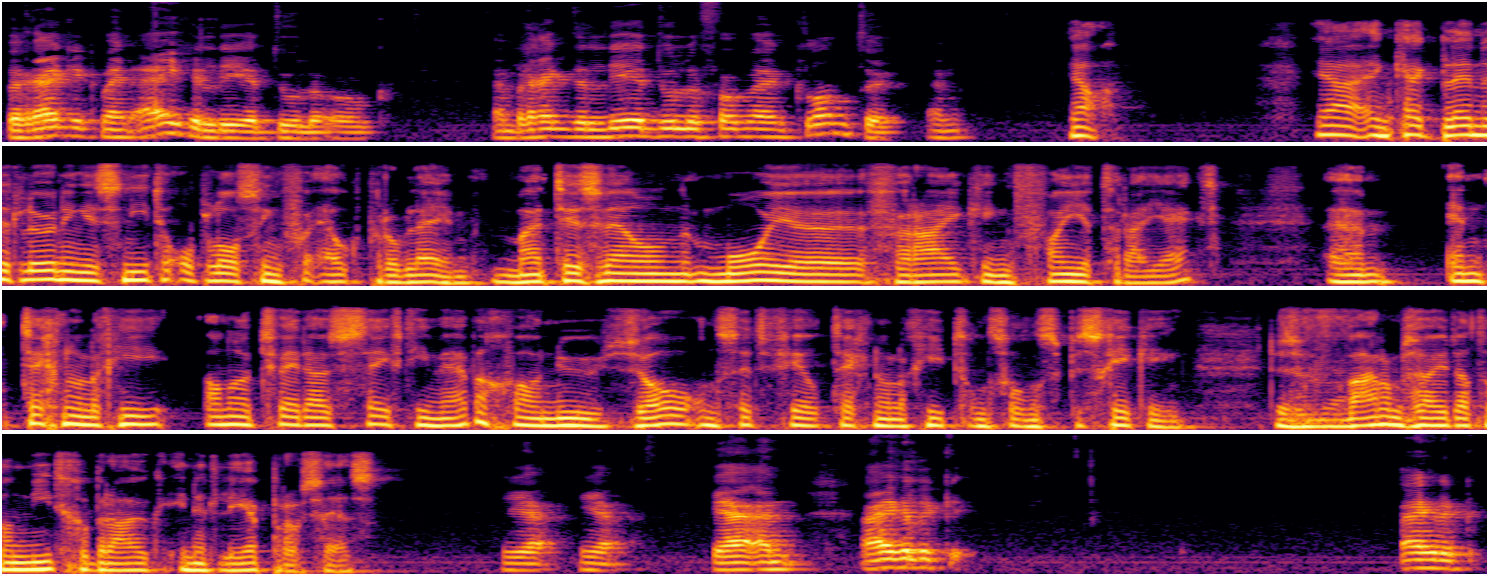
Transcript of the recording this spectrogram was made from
Bereik ik mijn eigen leerdoelen ook? En bereik de leerdoelen van mijn klanten? En... Ja. Ja, en kijk, blended learning is niet de oplossing voor elk probleem. Maar het is wel een mooie verrijking van je traject. Ehm, en technologie, anno 2017, we hebben gewoon nu zo ontzettend veel technologie tot onze beschikking. Dus waarom zou je dat dan niet gebruiken in het leerproces? Ja, ja. Ja, en eigenlijk, eigenlijk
